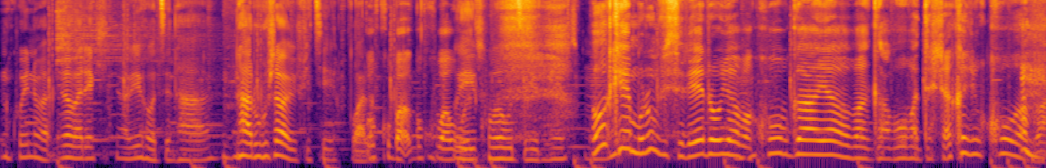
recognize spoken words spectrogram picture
nukuri niba niba bareke niba bihoze nta nta ruhusha babifitiye. Go wala kuba go kuba Ui, wuzi kuba uzi ibintu nk'ivyo ok murumvise rero yaba abakobwa yaba abagabo badashaka yuko aba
